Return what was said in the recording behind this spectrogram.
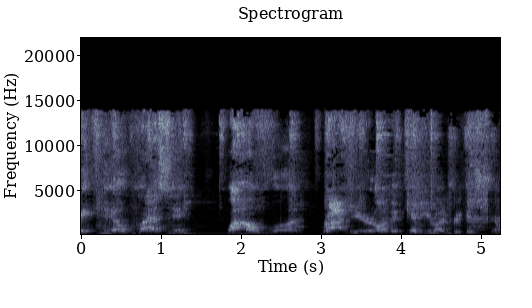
Here's Hill classic Wild One right here on the Kenny Rodriguez show.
